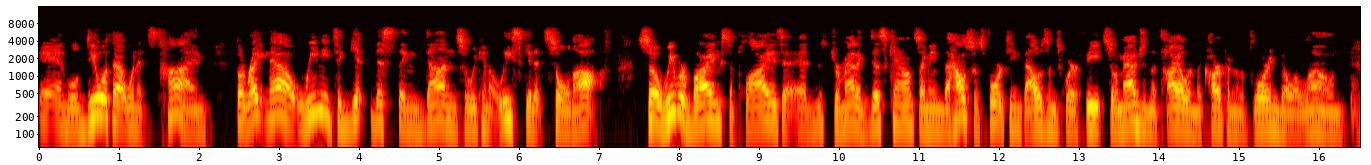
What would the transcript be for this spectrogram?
and we'll deal with that when it's time. But right now, we need to get this thing done so we can at least get it sold off. So we were buying supplies at, at dramatic discounts. I mean, the house was 14,000 square feet. So imagine the tile and the carpet and the flooring bill alone. Mm-hmm.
